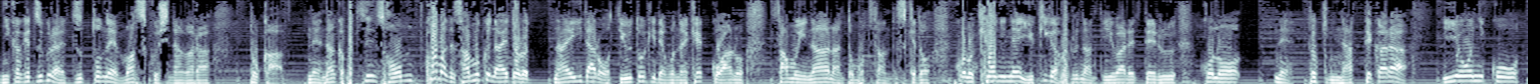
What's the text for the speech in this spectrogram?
2ヶ月ぐらいずっとね、マスクしながらとか、ね、なんか別にそんこまで寒くないだろう、ないだろうっていう時でもね、結構あの、寒いなぁなんて思ってたんですけど、この急にね、雪が降るなんて言われてる、このね、時になってから、異様にこう、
